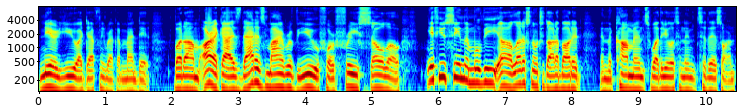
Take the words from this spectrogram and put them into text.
near you, I definitely recommend it. But um, all right, guys, that is my review for Free Solo. If you've seen the movie, uh, let us know what you thought about it in the comments, whether you're listening to this on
